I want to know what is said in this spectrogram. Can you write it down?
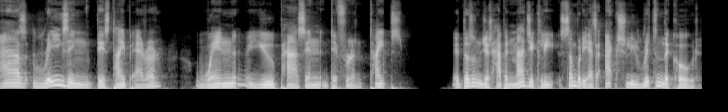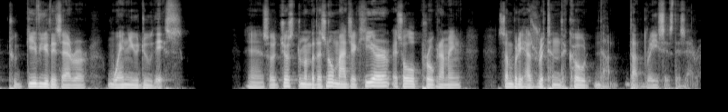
as raising this type error when you pass in different types. It doesn't just happen magically, somebody has actually written the code to give you this error when you do this. And so just remember there's no magic here, it's all programming. Somebody has written the code that, that raises this error.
